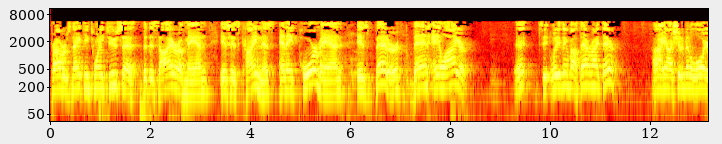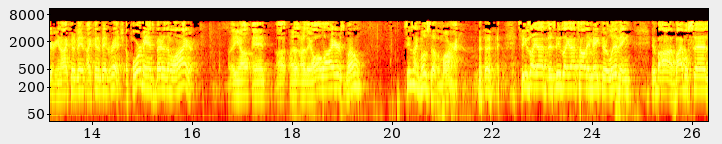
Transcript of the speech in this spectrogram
Proverbs 19:22 says, "The desire of man is his kindness, and a poor man is better than a liar." It, eh, see, what do you think about that right there? Uh, you know, I should have been a lawyer. You know, I could have been, I could have been rich. A poor man's better than a liar. Uh, you know, and uh, are, are they all liars? Well, seems like most of them are. seems like that. It seems like that's how they make their living. The uh, Bible says,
